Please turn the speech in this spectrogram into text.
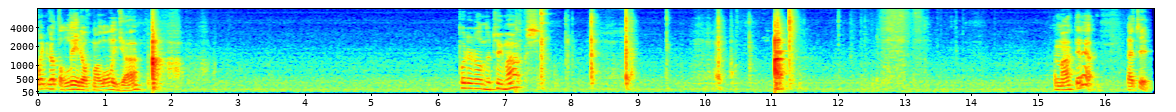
went and got the lid off my lolly jar put it on the two marks. And marked it out. That's it.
